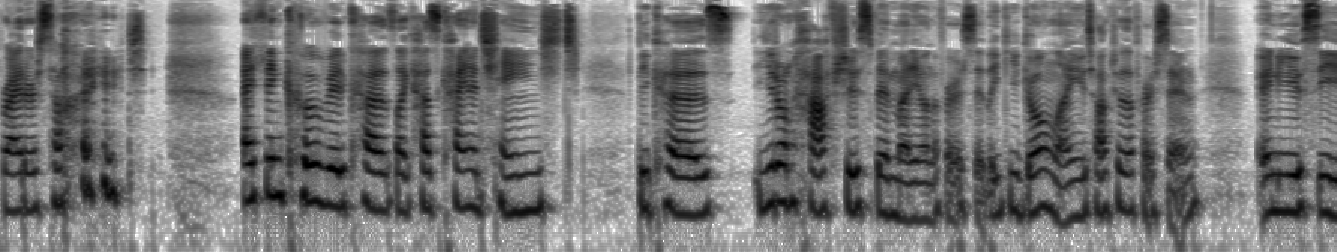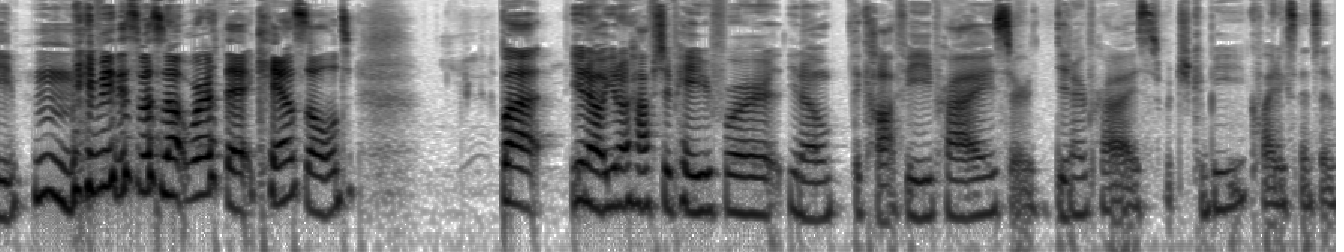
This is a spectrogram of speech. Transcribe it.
brighter side, I think COVID has like has kind of changed because you don't have to spend money on the first date. Like you go online, you talk to the person, and you see, hmm, maybe this was not worth it, canceled. But you know, you don't have to pay for you know the coffee price or dinner price, which could be quite expensive.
